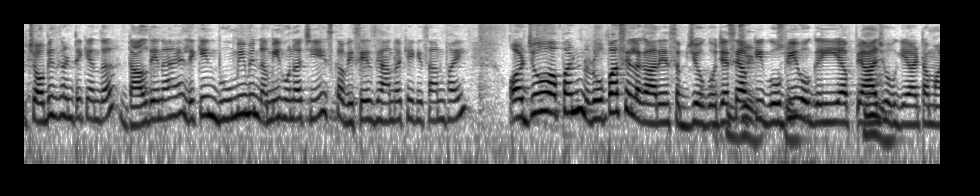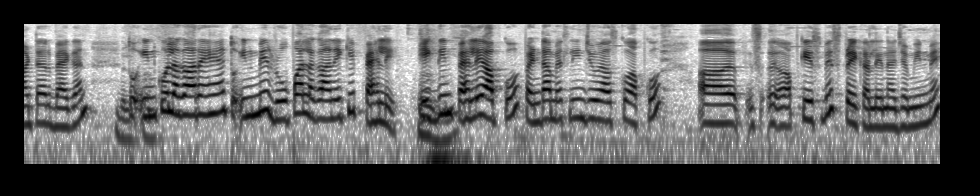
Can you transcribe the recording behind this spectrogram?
24 घंटे के अंदर डाल देना है लेकिन भूमि में नमी होना चाहिए इसका विशेष ध्यान रखें किसान भाई। और जो अपन रोपा से लगा रहे हैं सब्जियों को जैसे आपकी गोभी हो गई या प्याज हम्म। हो गया टमाटर बैगन तो इनको लगा रहे हैं तो इनमें रोपा लगाने के पहले एक दिन पहले आपको पेंडा पेंडामेथलिन जो है उसको आपको आपके इसमें स्प्रे कर लेना है ज़मीन में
